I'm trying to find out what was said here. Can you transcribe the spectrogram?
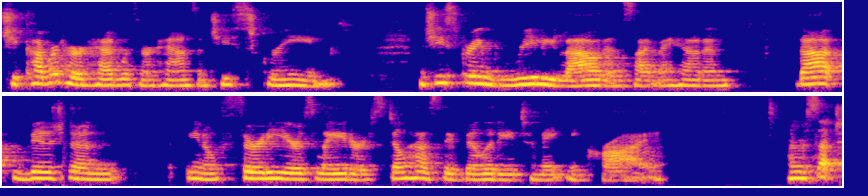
She covered her head with her hands and she screamed. And she screamed really loud inside my head. And that vision, you know, 30 years later, still has the ability to make me cry. There was such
